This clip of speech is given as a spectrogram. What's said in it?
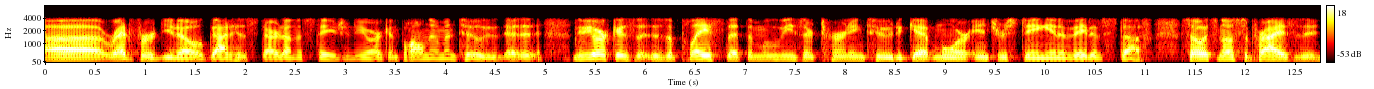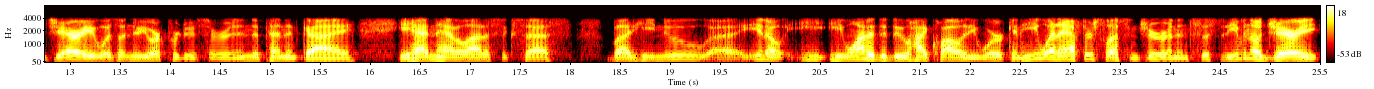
uh, Redford, you know, got his start on the stage in New York, and Paul Newman too. Uh, New York is is a place that the movies are turning to to get more interesting, innovative stuff. So it's no surprise Jerry was a New York producer, an independent guy. He hadn't had a lot of success but he knew, uh, you know, he he wanted to do high quality work, and he went after Schlesinger and insisted. Even though Jerry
